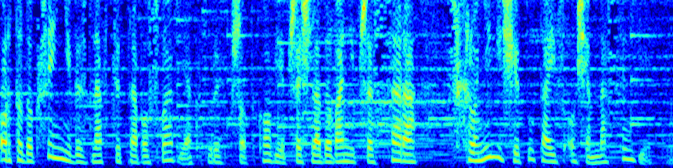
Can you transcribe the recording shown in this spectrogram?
ortodoksyjni wyznawcy prawosławia, których przodkowie prześladowani przez cara schronili się tutaj w XVIII wieku.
